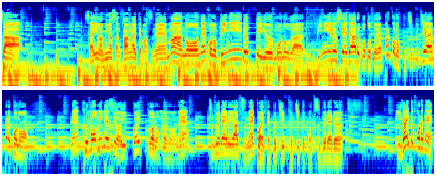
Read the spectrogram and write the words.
さあ、さあ、今皆さん考えてますね。まあ、あのね、このビニールっていうものが、ビニール製であることと、やっぱりこのプチプチはやっぱりこの、ね、くぼみですよ。一個一個のこのね、潰れるやつね、こうやってプチプチってこう潰れる。意外とこれね、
